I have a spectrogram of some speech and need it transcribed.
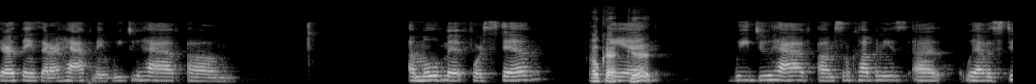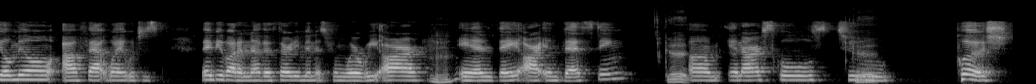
there are things that are happening. We do have um, a movement for STEM Okay, And good. we do have um, some companies. Uh, we have a steel mill out that way, which is maybe about another 30 minutes from where we are. hmm And they are investing Good. um, in our schools to Good. push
